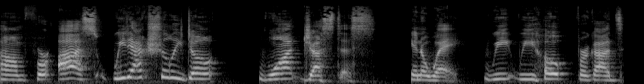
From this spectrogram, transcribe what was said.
um for us we actually don't want justice in a way we we hope for God's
